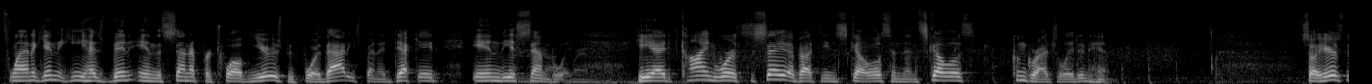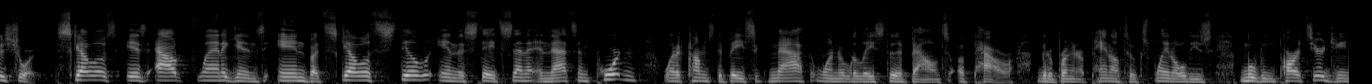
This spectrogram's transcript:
Flanagan, he has been in the Senate for 12 years. Before that, he spent a decade in the Assembly. He had kind words to say about Dean Skelos, and then Skelos congratulated him. So here's the short. Skelos is out, Flanagan's in, but Skelos still in the state senate, and that's important when it comes to basic math when it relates to the balance of power. I'm going to bring in our panel to explain all these moving parts here. Jeanne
